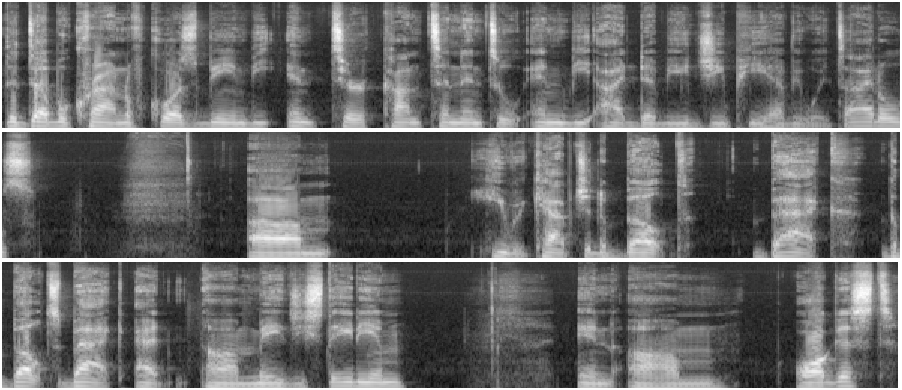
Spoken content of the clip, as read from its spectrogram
The Double Crown, of course, being the Intercontinental and the IWGP Heavyweight titles. Um, he recaptured the belt back, the belts back at um, Meiji Stadium in um, August.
